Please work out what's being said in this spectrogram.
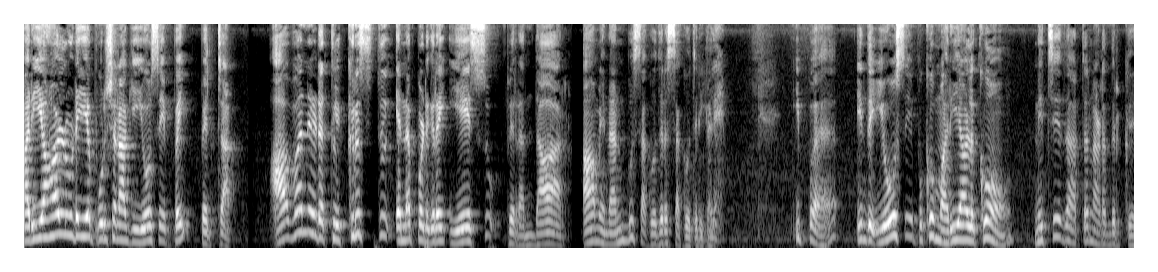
மரியாளுடைய புருஷனாகிய யோசேப்பை பெற்றான். அவனிடத்தில் கிறிஸ்து எனப்படுகிற இயேசு பிறந்தார். ஆமே அன்பு சகோதர சகோதரிகளே இப்போ இந்த யோசேப்புக்கும் மரியாளுக்கும் நிச்சயதார்த்தம் நடந்திருக்கு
